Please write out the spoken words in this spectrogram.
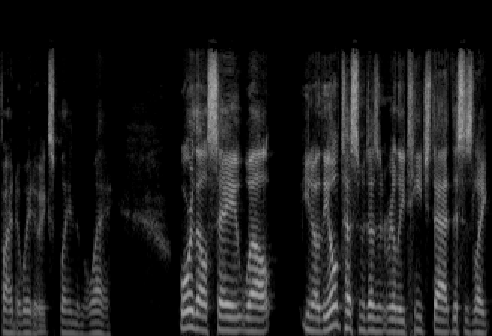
find a way to explain them away. Or they'll say well you know the old testament doesn't really teach that. This is like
